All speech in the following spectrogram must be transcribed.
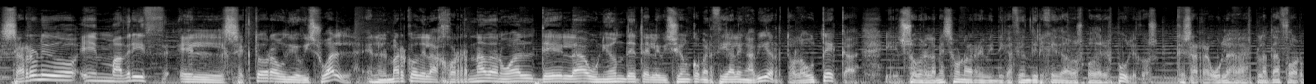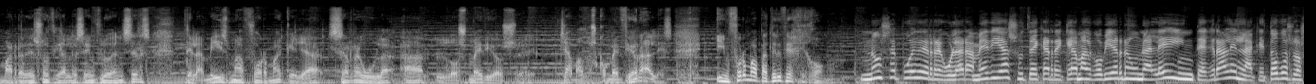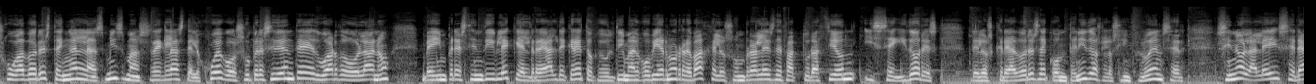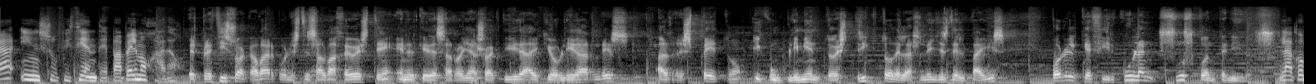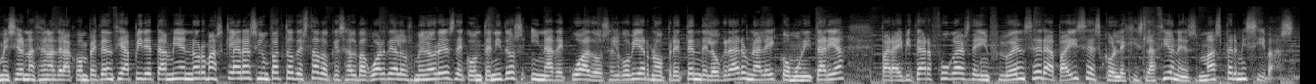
Se ha reunido en Madrid el sector audiovisual en el marco de la jornada anual de la Unión de Televisión Comercial en Abierto, la UTECA, sobre la mesa una reivindicación dirigida a los poderes públicos, que se regula a las plataformas, redes sociales e influencers de la misma forma que ya se regula a los medios eh, llamados convencionales. Informa Patricia Gijón. No se puede regular a medias. UTECA reclama al gobierno una ley integral en la que todos los jugadores tengan las mismas reglas del juego. Su presidente, Eduardo Olano, ve imprescindible que el Real Decreto que ultima el gobierno rebaje los umbrales de facturación y seguidores de los creadores de contenidos, los influencers. Si no, la ley será insuficiente. Papel mojado. Es preciso acabar con este salvaje oeste en el que desarrollan su actividad. Hay que obligarles al respeto y cumplimiento estricto de las leyes del país por el que circulan sus contenidos. La Comisión Nacional de la Competencia pide también normas claras y un pacto de Estado que salvaguarde a los menores de contenidos inadecuados. El Gobierno pretende lograr una ley comunitaria para evitar fugas de influencer a países con legislaciones más permisivas.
